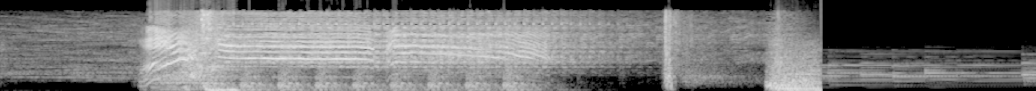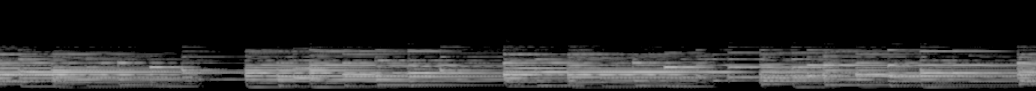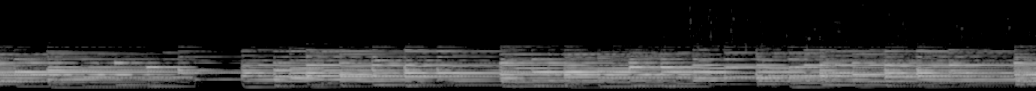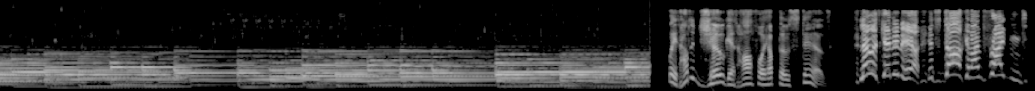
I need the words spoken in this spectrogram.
Wait, how did Joe get halfway up those stairs? Lois, get in here! It's dark and I'm frightened!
